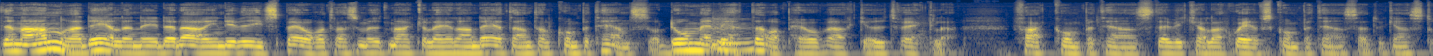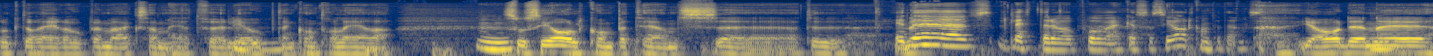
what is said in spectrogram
Den andra delen i det där individspåret, vad som utmärker ledaren, det är ett antal kompetenser. De är Mm. lättare att påverka och utveckla. Fackkompetens, det vi kallar chefskompetens, att du kan strukturera upp en verksamhet, följa Mm. upp den, kontrollera. Mm. Social kompetens, eh, att du, Är det lättare att påverka social kompetens? ja den Mm. är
